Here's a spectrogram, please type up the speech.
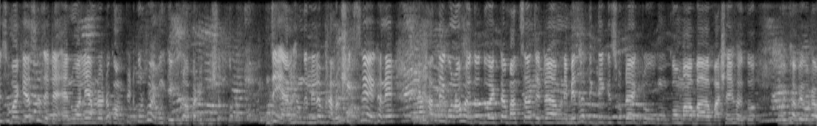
কিছু বাকি আছে যেটা অ্যানুয়ালি আমরা ওটা কমপ্লিট করব এবং এগুলো আবার রিভিশন করা জি, আলহামদুলিল্লাহ ভালো শিখছে। এখানে হাতে গোনা হয়তো দু একটা বাচ্চা যেটা মানে মেধার দিক দিয়ে কিছুটা একটু কমা বা বাসায় হয়তো ওইভাবে ওরা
